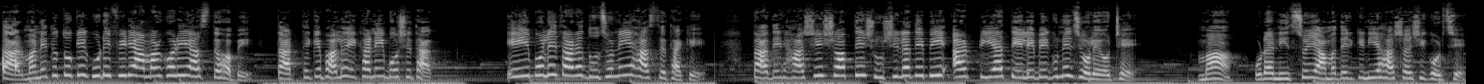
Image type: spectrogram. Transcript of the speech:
তার মানে তো তোকে ঘুরে ফিরে আমার ঘরেই আসতে হবে। তার থেকে ভালো এখানেই বসে থাক। এই বলে তারা দুজনেই হাসতে থাকে। তাদের হাসির শব্দে সুশীলা দেবী আর প্রিয়া তেলে বেগুনে জ্বলে ওঠে। মা, ওরা নিশ্চয়ই আমাদেরকে নিয়ে হাসাহাসি করছে।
